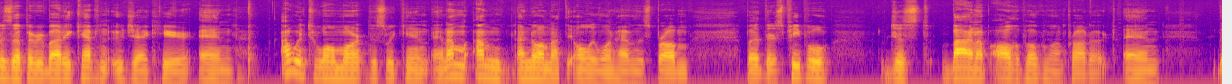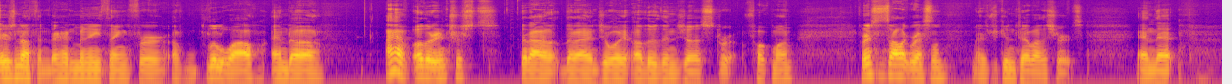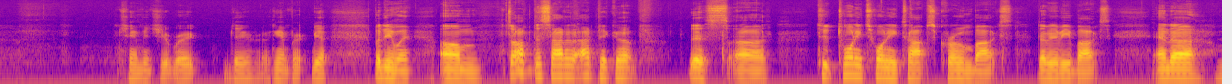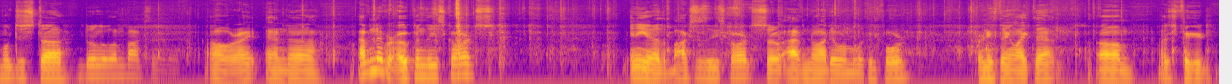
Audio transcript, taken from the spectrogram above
What is up, everybody? Captain Ujak here, and I went to Walmart this weekend, and I'm I'm I know I'm not the only one having this problem, but there's people just buying up all the Pokemon product, and there's nothing. There hadn't been anything for a little while, and uh, I have other interests that I that I enjoy other than just Pokemon. For instance, I like wrestling, as you can tell by the shirts, and that championship right there. I can't. Yeah, but anyway, um so I've decided I'd pick up this uh, 2020 Topps Chrome box, WWE box, and uh, we'll just uh, do a little unboxing of it. Alright, and uh, I've never opened these cards, any of the boxes of these cards, so I have no idea what I'm looking for, or anything like that. Um, I just figured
